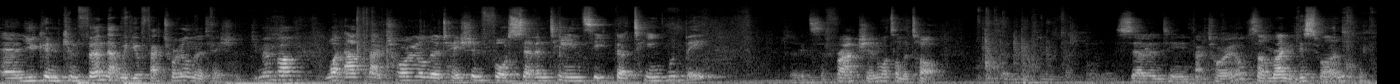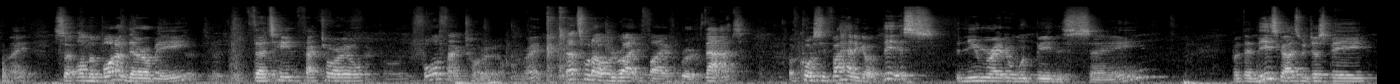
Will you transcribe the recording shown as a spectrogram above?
And you can confirm that with your factorial notation. Do you remember what our factorial notation for 17C13 would be? It's a fraction, what's on the top? 17 factorial. So I'm writing this one, right? So on the bottom there will be 13 factorial, 4 factorial, right? That's what I would write if I wrote that. Of course, if I had to go with this, the numerator would be the same, but then these guys would just be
